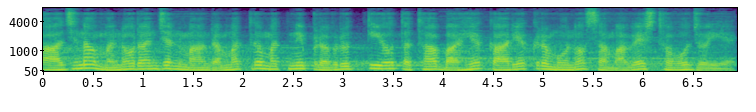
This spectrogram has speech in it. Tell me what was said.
આજના મનોરંજનમાં રમતગમતની પ્રવૃત્તિઓ તથા બાહ્ય કાર્યક્રમોનો સમાવેશ થવો જોઈએ.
